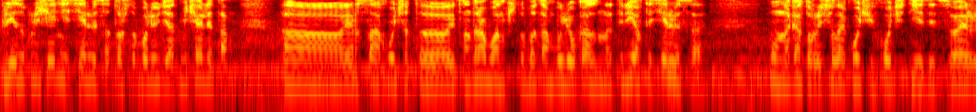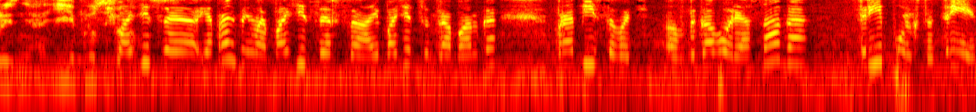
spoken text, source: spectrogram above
При заключении сервиса, то, чтобы люди отмечали там, э, РСА хочет э, и Центробанк, чтобы там были указаны три автосервиса, ну, на который человек очень хочет ездить в своей жизни. И плюс еще... Позиция, там... я правильно понимаю, позиция РСА и позиция Центробанка прописывать э, в договоре ОСАГО три пункта, три,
